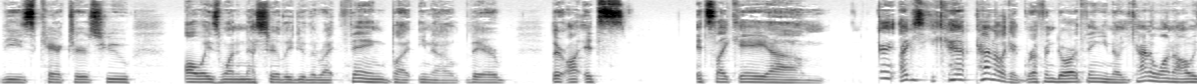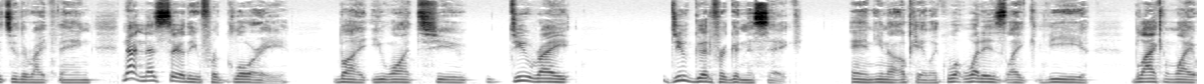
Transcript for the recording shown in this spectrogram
these characters who always want to necessarily do the right thing but you know they're they're on it's it's like a um I guess you can't kind of like a Gryffindor thing, you know, you kind of want to always do the right thing, not necessarily for glory, but you want to do right, do good for goodness sake. And you know, okay, like what what is like the black and white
